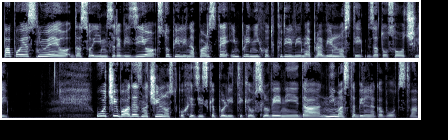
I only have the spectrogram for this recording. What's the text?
pa pojasnjujejo, da so jim z revizijo stopili na prste in pri njih odkrili nepravilnosti, zato so odšli. V oči bode značilnost kohezijske politike v Sloveniji, da nima stabilnega vodstva.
